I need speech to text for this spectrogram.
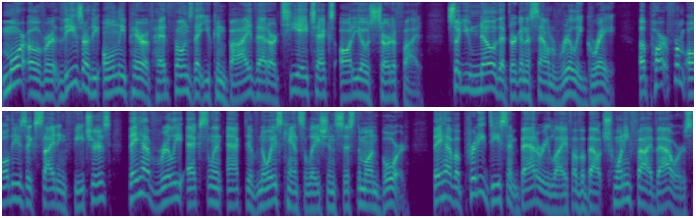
Moreover, these are the only pair of headphones that you can buy that are THX audio certified, so you know that they're going to sound really great. Apart from all these exciting features, they have really excellent active noise cancellation system on board. They have a pretty decent battery life of about 25 hours,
